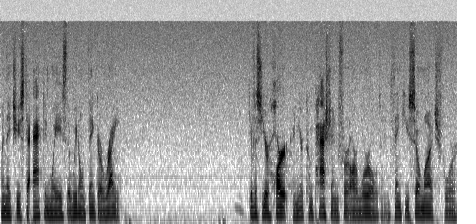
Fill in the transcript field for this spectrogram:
when they choose to act in ways that we don't think are right. Give us your heart and your compassion for our world. And thank you so much for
